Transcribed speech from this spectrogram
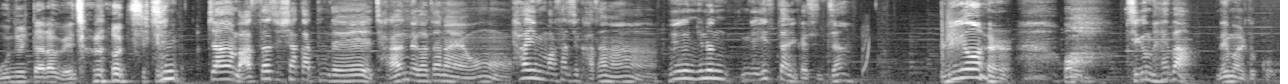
오늘따라 왜 저러지? 진짜 마사지 샵 같은데 잘하는 데 가잖아요. 타임 마사지 가잖아. 이런 이런 게 있다니까 진짜. 리얼. 와 지금 해봐 내 말 듣고.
